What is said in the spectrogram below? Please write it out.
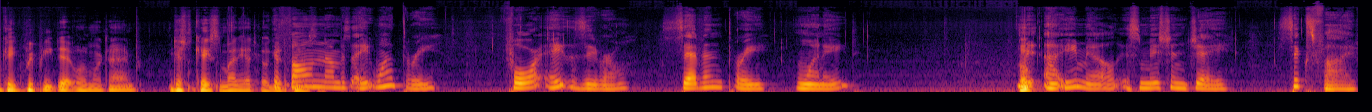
Okay, repeat that one more time, just in case somebody has to go The get a phone number is 813-480-7318. Mi- uh, email is missionj65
